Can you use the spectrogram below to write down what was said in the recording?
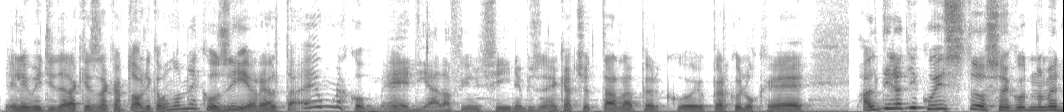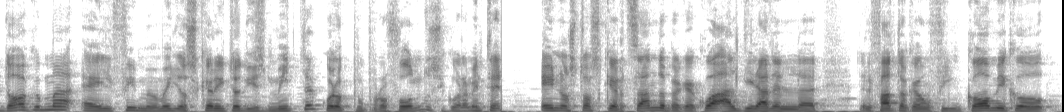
elementi della Chiesa Cattolica, ma non è così in realtà, è una commedia alla fin fine, bisogna anche accettarla per, que- per, quello che è. Al di là di questo, secondo me Dogma è il film meglio scritto di Smith, quello più profondo sicuramente, e non sto scherzando perché qua al di là del, del fatto che è un film comico,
